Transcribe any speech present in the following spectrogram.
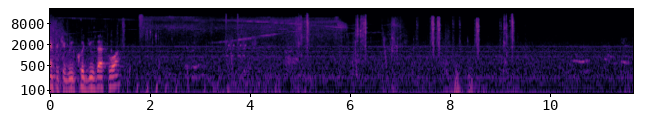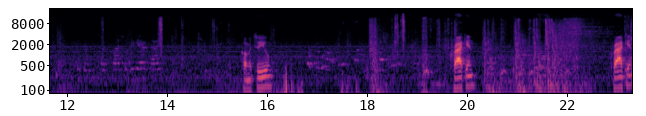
Infantry, we could use that floor. Coming to you. Cracking. Cracking.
